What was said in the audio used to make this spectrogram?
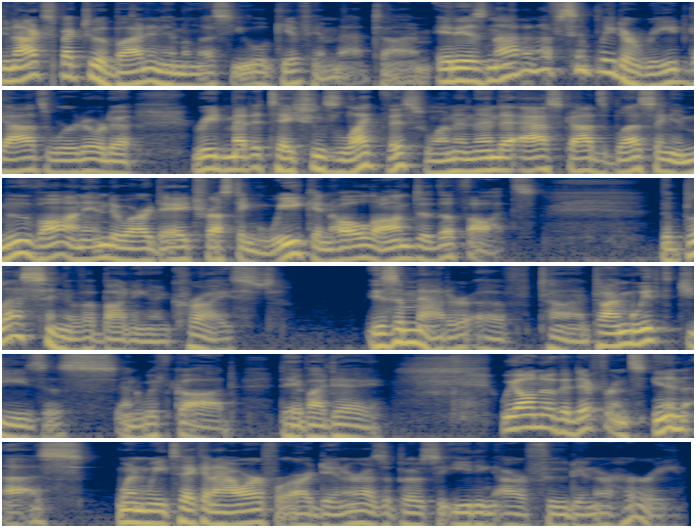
Do not expect to abide in him unless you will give him that time. It is not enough simply to read God's word or to read meditations like this one and then to ask God's blessing and move on into our day trusting we can hold on to the thoughts. The blessing of abiding in Christ is a matter of time, time with Jesus and with God day by day. We all know the difference in us when we take an hour for our dinner as opposed to eating our food in a hurry.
